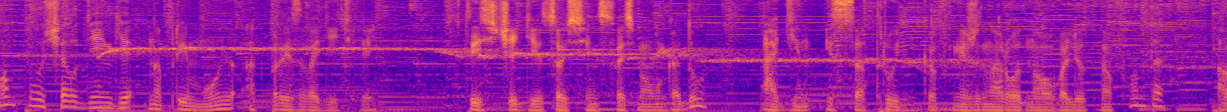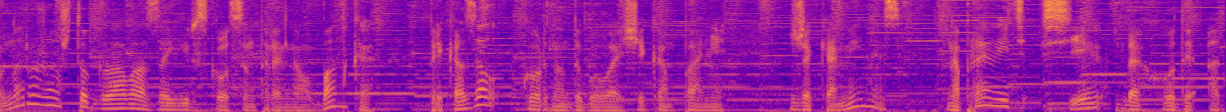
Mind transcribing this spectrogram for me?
он получал деньги напрямую от производителей. В 1978 году один из сотрудников Международного валютного фонда обнаружил, что глава Заирского центрального банка приказал горнодобывающей компании Жакаменес направить все доходы от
